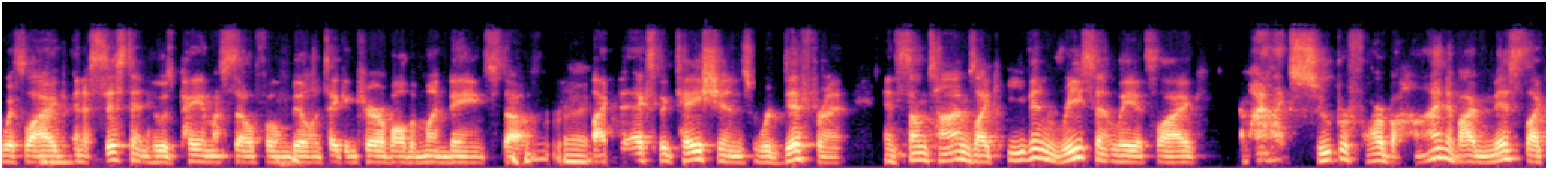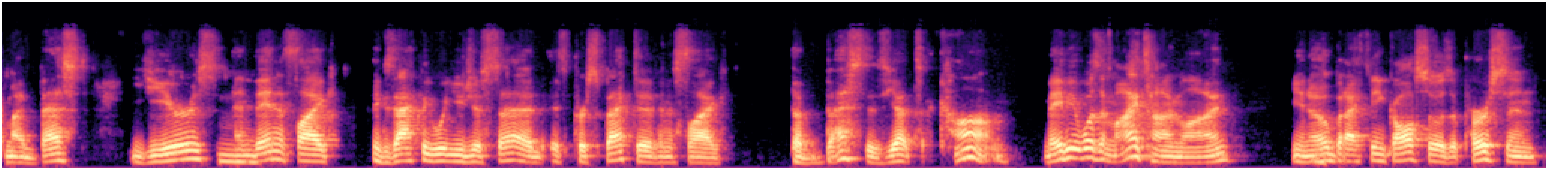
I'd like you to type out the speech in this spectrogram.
with like mm. an assistant who was paying my cell phone bill and taking care of all the mundane stuff. Right. Like the expectations were different. And sometimes, like even recently, it's like, am I like super far behind? Have I missed like my best years? Mm. And then it's like exactly what you just said. It's perspective. And it's like the best is yet to come. Maybe it wasn't my timeline, you know, but I think also as a person,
